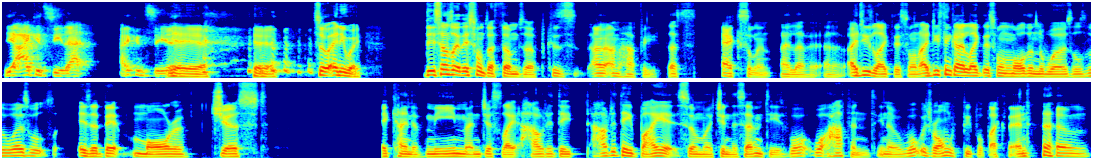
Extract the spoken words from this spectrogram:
yeah i could see that i can see it Yeah, yeah, yeah. yeah. so anyway, it sounds like this one's a thumbs up because I'm happy. That's excellent. I love it. Uh, I do like this one. I do think I like this one more than the Wurzels. The Wurzels is a bit more of just a kind of meme and just like how did they how did they buy it so much in the 70s? What what happened? You know, what was wrong with people back then? um,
